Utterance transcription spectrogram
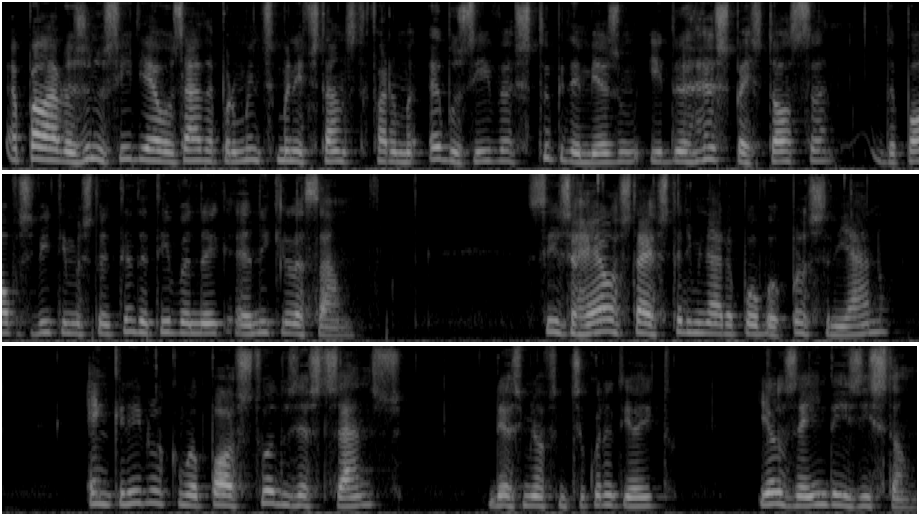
a palavra genocídio é usada por muitos manifestantes de forma abusiva, estúpida mesmo e desrespeitosa de povos vítimas de tentativa de aniquilação. Se Israel está a exterminar o povo palestiniano, é incrível como após todos estes anos, desde 1948, eles ainda existam.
